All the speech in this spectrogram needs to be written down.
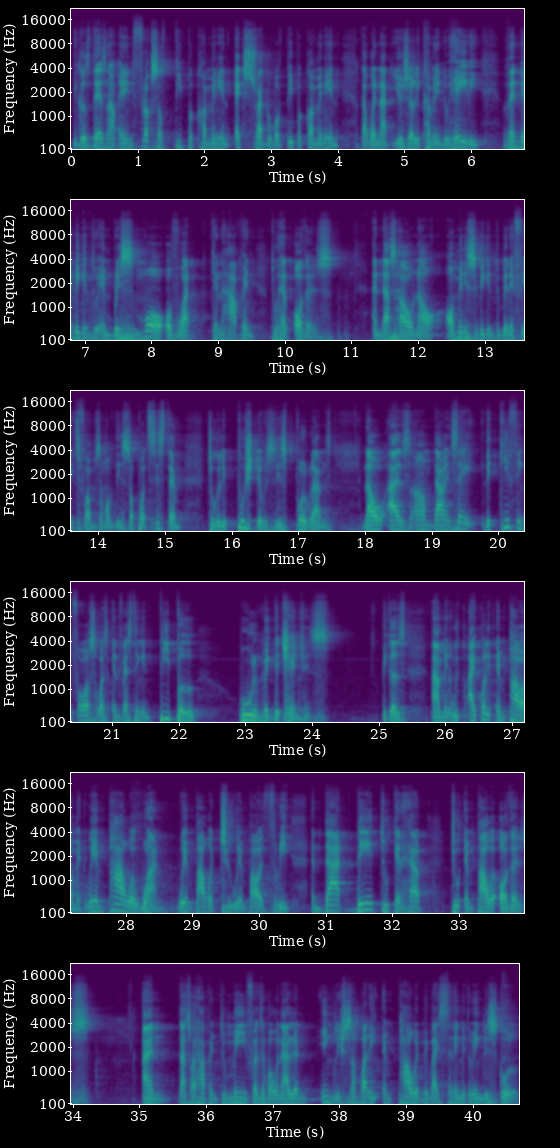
Because there's now an influx of people coming in, extra group of people coming in that were not usually coming into Haiti. Then they begin to embrace more of what can happen to help others. And that's how now our ministry begin to benefit from some of these support system to really push those, these programs. Now, as um, Darren said, the key thing for us was investing in people who will make the changes. Because, I mean, we, I call it empowerment. We empower one, we empower two, we empower three. And that they too can help to empower others. And that's what happened to me, for example, when I learned English. Somebody empowered me by sending me to English school.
